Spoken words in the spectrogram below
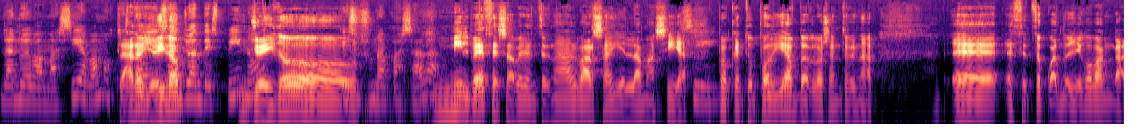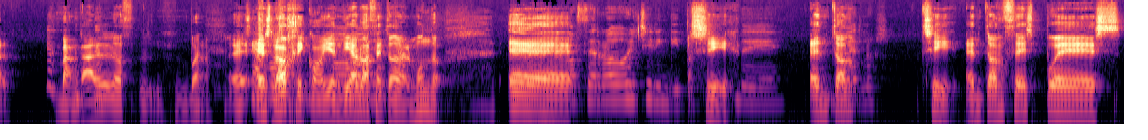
La nueva Masía, vamos. que Claro, yo he ido. San de Espí, ¿no? Yo he ido. Eso es una pasada. mil veces a ver entrenar al Barça y en la Masía, Sí. porque tú podías verlos entrenar, Eh, excepto cuando llegó Bangal. Bangal, lo- bueno, eh, O sea, es lógico, hoy en día lo hace todo el mundo. Eh, cerró el chiringuito. sí. De, Enton- de verlos. sí, entonces, pues,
